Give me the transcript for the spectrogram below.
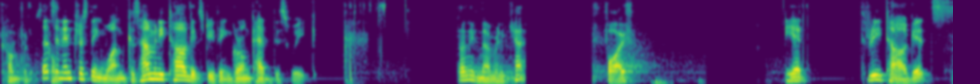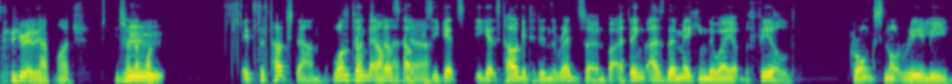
comfort. So that's an interesting one because how many targets do you think Gronk had this week? I don't even know how many catch. Five. He had three targets. Did He really? didn't have much. He just had that one. Two. It's the touchdown. One It's a thing that does that- help yeah. is he gets he gets targeted in the red zone, but I think as they're making their way up the field, Gronk's not really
